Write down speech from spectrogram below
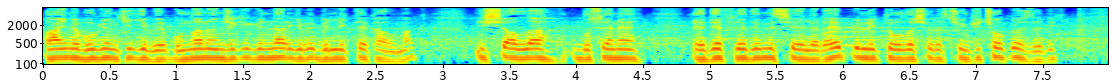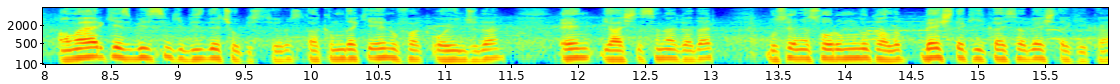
aynı bugünkü gibi, bundan önceki günler gibi birlikte kalmak. İnşallah bu sene hedeflediğimiz şeylere hep birlikte ulaşırız. Çünkü çok özledik. Ama herkes bilsin ki biz de çok istiyoruz. Takımdaki en ufak oyuncudan en yaşlısına kadar bu sene sorumluluk alıp 5 dakikaysa 5 dakika,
